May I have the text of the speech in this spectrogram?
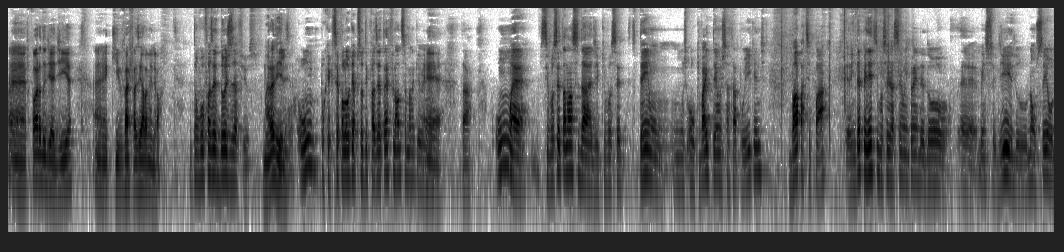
É, fora do dia a dia, é, que vai fazer ela melhor. Então vou fazer dois desafios. Maravilha. Um, porque que você falou que a pessoa tem que fazer até final de semana que vem. né? É. Tá. Um é, se você está numa cidade que você tem um, um- ou que vai ter um Startup Weekend, vá participar. É, independente de você já ser um empreendedor é, bem sucedido, não sei, ou,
